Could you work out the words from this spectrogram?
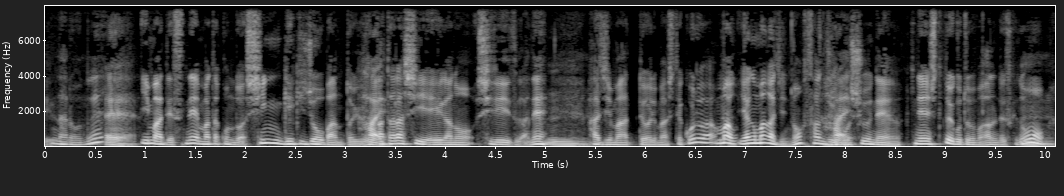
っていう。なるほどね。ええ。今ですね、また今度は新劇場版というはい。新しい映画のシリーズがね、うん。始まっておりまして、これはまあヤングマガジンのは35い。周年記念してということでもあるんですけども、うん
